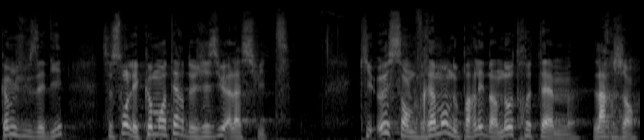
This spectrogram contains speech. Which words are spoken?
comme je vous ai dit, ce sont les commentaires de Jésus à la suite, qui eux semblent vraiment nous parler d'un autre thème, l'argent.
